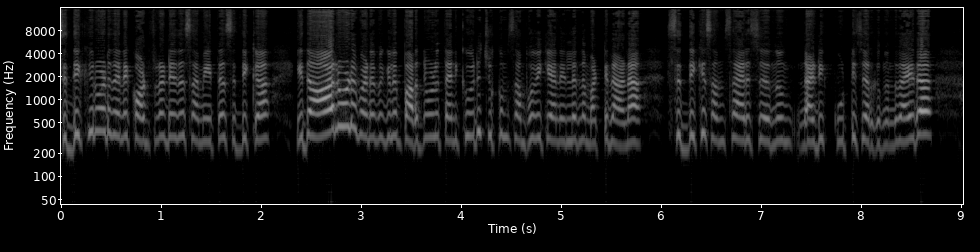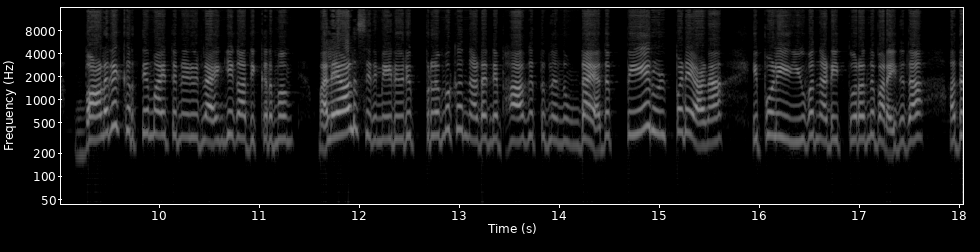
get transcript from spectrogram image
സിദ്ദിഖിനോട് തന്നെ കോൺഫിഡന്റ് ചെയ്ത സമയത്ത് സിദ്ദിഖ് ഇത് ആരോട് വേണമെങ്കിലും പറഞ്ഞോളൂ തനിക്ക് ഒരു ചുക്കും സംഭവിക്കാനില്ലെന്ന മട്ടിലാണ് സിദ്ദിഖ് സംസാരിച്ചതെന്നും നടി കൂട്ടിച്ചേർക്കുന്നുണ്ട്. അതായത് വളരെ കൃത്യമായി തന്നെ ഒരു ലൈംഗിക അതിക്രമം മലയാള സിനിമയിലെ ഒരു പ്രമുഖ നടന്റെ ഭാഗത്തു നിന്നുണ്ടായി. അത് പേരുൾപ്പെടെയാണ് ഇപ്പോൾ ഈ യുവനടി തുറന്നു പറയുന്നത്. അത്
